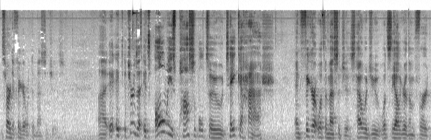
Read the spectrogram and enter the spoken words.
It's hard to figure out what the message is. Uh, it, it- turns out it's always possible to take a hash and figure out what the message is. How would you? What's the algorithm for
